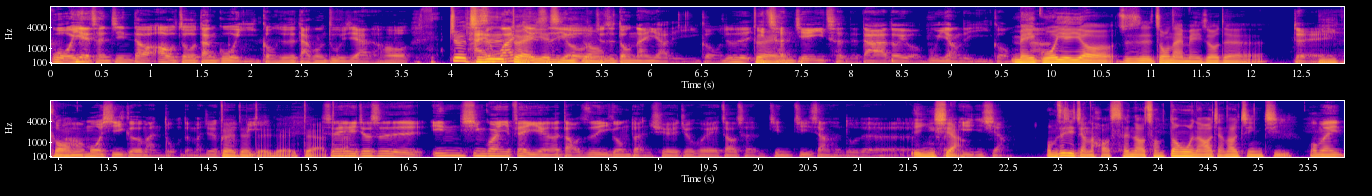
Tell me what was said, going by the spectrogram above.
我也 曾经到澳洲当过义工，就是打工度假，然后就其台湾也是有就是东南亚的义工，就是一层接一层的，大家都有不一样的义工。美国也有，就是中南美洲的，对移工墨西哥蛮多的嘛，就是对对对对对啊，对啊所以就是因新冠肺炎而导致移工短缺，就会造成经济上很多的影响影响。我们这集讲的好深哦，从动物然后讲到经济。我们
